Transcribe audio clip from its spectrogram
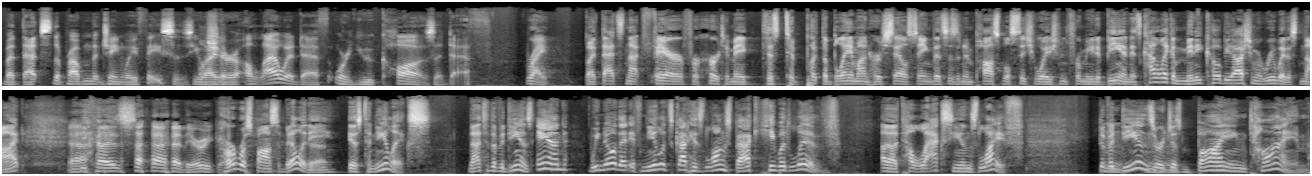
But that's the problem that Janeway faces. You Well, either sure. allow a death or you cause a death. Right. But that's not fair for her to make to, to put the blame on herself, saying this is an impossible situation for me to be in. It's kind of like a mini Kobayashi Maru, but it's not ah. because there we go. her responsibility is to Neelix, not to the Vidiians. And we know that if Neelix got his lungs back, he would live a Talaxian's life. The Hmm. Vidiians Mm-hmm. are just buying time,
